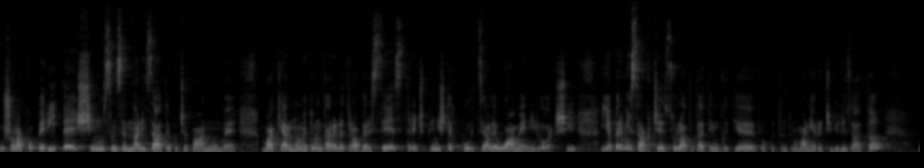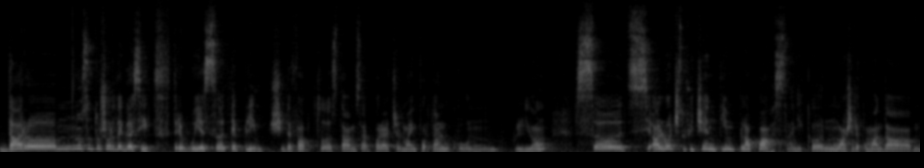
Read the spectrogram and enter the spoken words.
ușor acoperite și nu sunt semnalizate cu ceva anume. Ba chiar în momentul în care le traversezi, treci prin niște curți ale oamenilor și e permis accesul atâta timp cât e făcut într-o manieră civilizată, dar uh, nu sunt ușor de găsit. Trebuie să te plimbi și, de fapt, ăsta mi s-ar părea cel mai important lucru în Lyon, să-ți aloci suficient timp la pas. Adică nu aș recomanda uh,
